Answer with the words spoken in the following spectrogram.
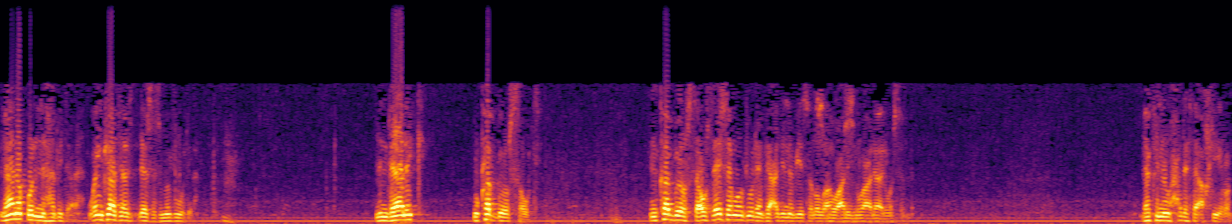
لا نقول إنها بدعة وإن كانت ليست موجودة. من ذلك مكبر الصوت. مكبر الصوت ليس موجودا في عهد النبي صلى الله عليه وعلى آله وسلم. لكنه حدث أخيرا.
